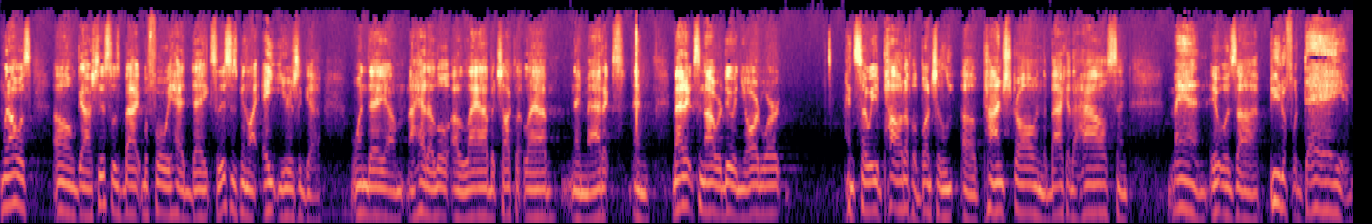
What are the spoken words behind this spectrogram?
When I was, oh gosh, this was back before we had Dake, so this has been like eight years ago. One day um, I had a little a lab, a chocolate lab named Maddox, and Maddox and I were doing yard work. And so we had piled up a bunch of uh, pine straw in the back of the house, and man, it was a beautiful day. And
